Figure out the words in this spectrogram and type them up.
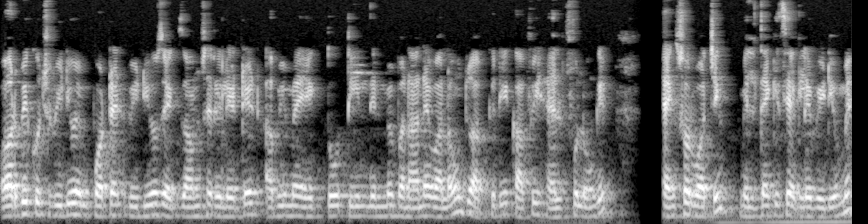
और भी कुछ वीडियो इंपॉर्टेंट वीडियोज़ एग्ज़ाम से रिलेटेड अभी मैं एक, दो, तीन दिन में बनाने वाला हूँ जो आपके लिए काफ़ी हेल्पफुल होंगे। थैंक्स फॉर वॉचिंग मिलते हैं किसी अगले वीडियो में।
